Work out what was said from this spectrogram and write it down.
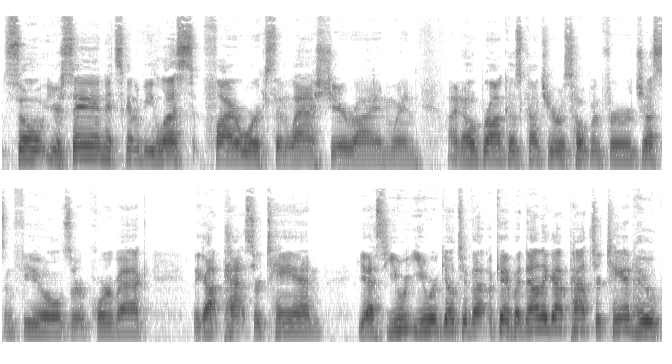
so you're saying it's going to be less fireworks than last year, Ryan? When I know Broncos country was hoping for Justin Fields or quarterback, they got Pat Surtain. Yes, you you were guilty of that. Okay, but now they got Pat Surtain, who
